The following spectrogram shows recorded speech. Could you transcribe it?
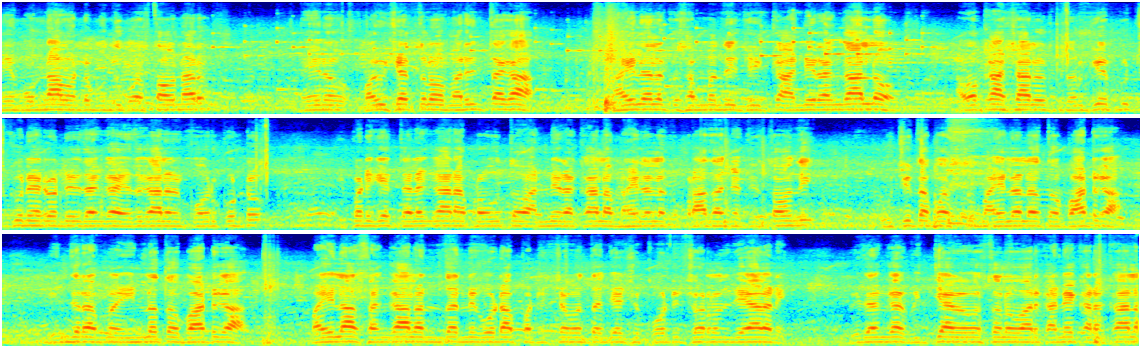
మేము ఉన్నామంటూ ముందుకు వస్తూ ఉన్నారు. నేను భవిష్యత్తులో మరింతగా మహిళలకు సంబంధించి ఇంకా అన్ని రంగాల్లో అవకాశాలు దొరికిపుచ్చుకునేటువంటి విధంగా ఎదగాలని కోరుకుంటూ ఇప్పటికే తెలంగాణ ప్రభుత్వం అన్ని రకాల మహిళలకు ప్రాధాన్యత ఇస్తోంది. ఉచిత బస్సు మహిళలతో పాటుగా ఇందిరమ్మ ఇండ్లతో పాటుగా మహిళా సంఘాలందరినీ కూడా పటిష్టవంతం చేసి కోటీశ్వరులను చేయాలని విధంగా విద్యా వ్యవస్థలో వారికి అనేక రకాల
